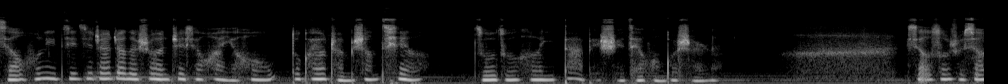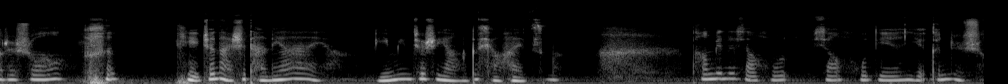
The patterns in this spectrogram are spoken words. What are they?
小狐狸叽叽喳喳的说完这些话以后，都快要喘不上气了，足足喝了一大杯水才缓过神来。小松鼠笑着说：“哼，你这哪是谈恋爱呀？明明就是养了个小孩子嘛。”旁边的小蝴小蝴蝶也跟着说：“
